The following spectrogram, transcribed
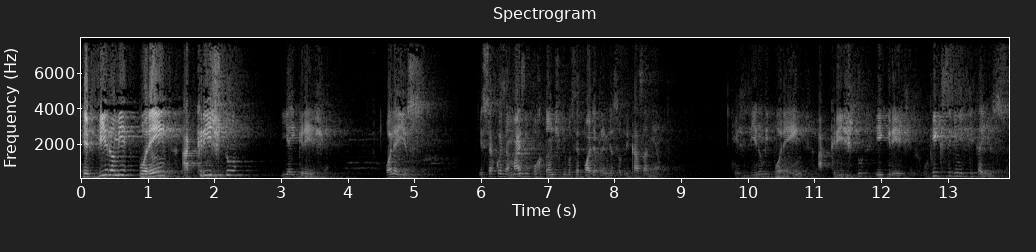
Refiro-me, porém, a Cristo e a igreja. Olha isso. Isso é a coisa mais importante que você pode aprender sobre casamento. Refiro-me, porém, a Cristo e igreja. O que, que significa isso?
